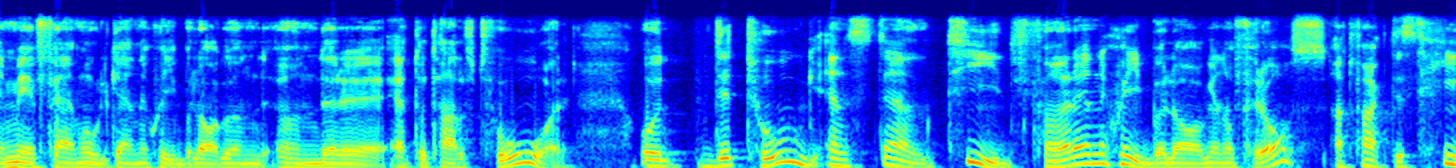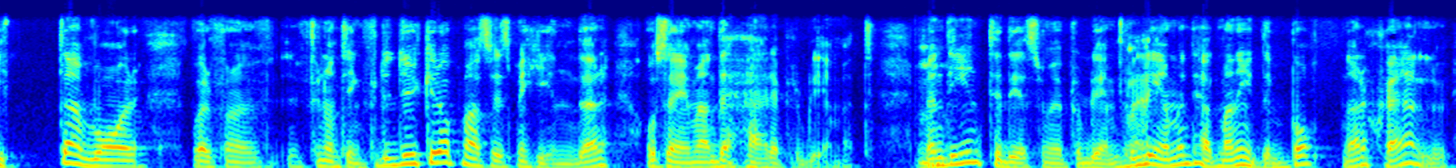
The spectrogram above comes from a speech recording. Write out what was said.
med fem olika energibolag under, under ett och ett halvt, två år. Och det tog en ställtid för energibolagen och för oss att faktiskt hitta vad det är för, för någonting. För det dyker upp massvis med hinder och säger man det här är problemet. Men mm. det är inte det som är problemet. Problemet är att man inte bottnar själv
